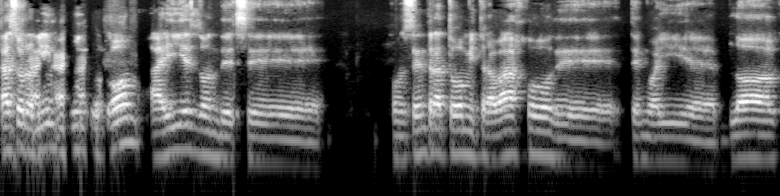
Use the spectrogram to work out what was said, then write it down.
Hazorolin.com, ahí es donde se concentra todo mi trabajo. De, tengo ahí eh, blog,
